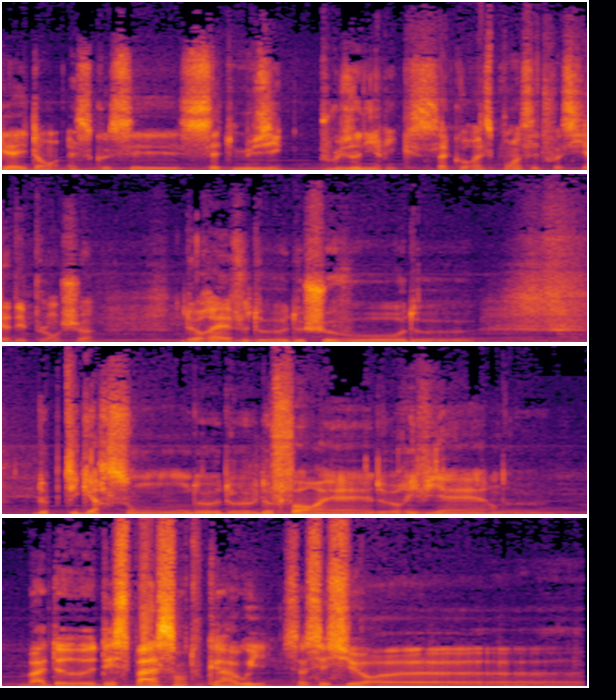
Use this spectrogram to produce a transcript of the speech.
Gaëtan, est-ce que cette musique plus onirique, ça correspond à cette fois-ci à des planches de rêve, de, chevaux, de, petits garçons, de, forêts, de rivières, de... bah D'espace, en tout cas, oui, ça c'est sûr. Euh,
